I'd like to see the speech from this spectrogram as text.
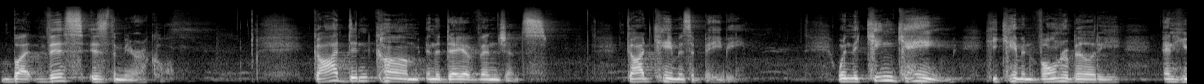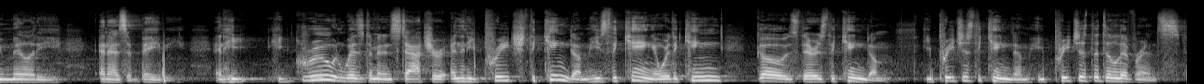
But this is the miracle. God didn't come in the day of vengeance, God came as a baby. When the king came, he came in vulnerability and humility and as a baby. And he, he grew in wisdom and in stature, and then he preached the kingdom. He's the king, and where the king goes, there is the kingdom. He preaches the kingdom, he preaches the deliverance.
